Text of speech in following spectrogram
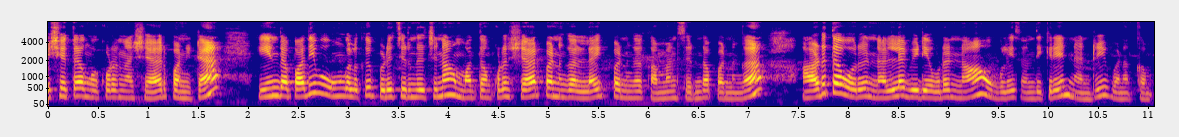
விஷயத்த உங்கள் கூட நான் ஷேர் பண்ணிட்டேன். இந்த பதிவு உங்களுக்கு பிடிச்சிருந்துச்சுன்னா மற்றவங்க கூட ஷேர் பண்ணுங்கள் லைக் பண்ணுங்கள் கமெண்ட்ஸ் இருந்தால் பண்ணுங்கள் அடுத்த ஒரு நல்ல வீடியோவுடன் நான் உங்களை சந்திக்கிறேன். நன்றி வணக்கம்.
